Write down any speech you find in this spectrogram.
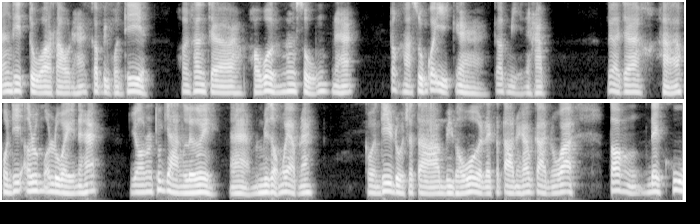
ทั้งที่ตัวเรานะฮะก็เป็นคนที่ค่อนข้างจะ power ค่อนข้างสูงนะฮะต้องหาสูงกว่าอีกอ่าก็มีนะครับหรืออาจจะหาคนที่อารมณ์อรวยนะฮะยอมรับทุกอย่างเลยอ่ามันมีสองแบบนะ คนที่ดวงชะตามี power อะไรก็ตามนะครับกลายเป็นว่าต้องได้คู่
